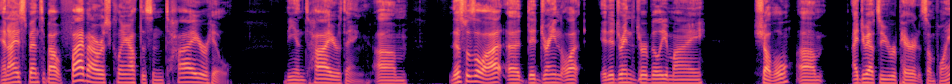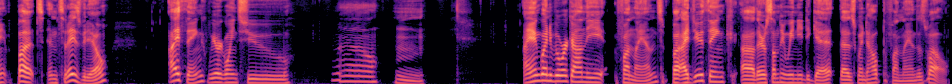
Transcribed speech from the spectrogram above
and I spent about five hours clearing out this entire hill, the entire thing. Um, this was a lot. Uh, did drain a lot. It did drain the durability of my shovel. Um, I do have to repair it at some point. But in today's video, I think we are going to, well, hmm. I am going to be working on the Funland, but I do think uh, there's something we need to get that is going to help the Funland as well.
